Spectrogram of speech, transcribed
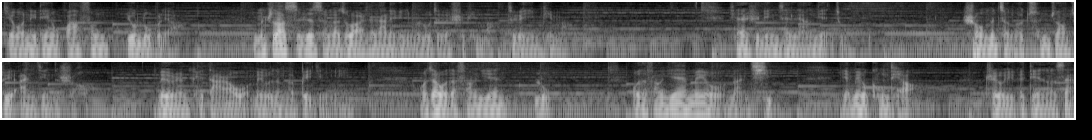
结果那天又刮风，又录不了。你们知道此时此刻周老师在哪里给你们录这个视频吗？这个音频吗？现在是凌晨两点钟，是我们整个村庄最安静的时候，没有人可以打扰我，没有任何背景音。我在我的房间录，我的房间没有暖气，也没有空调，只有一个电热扇。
